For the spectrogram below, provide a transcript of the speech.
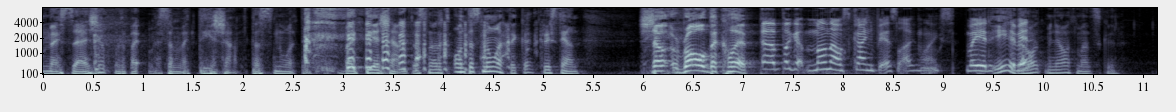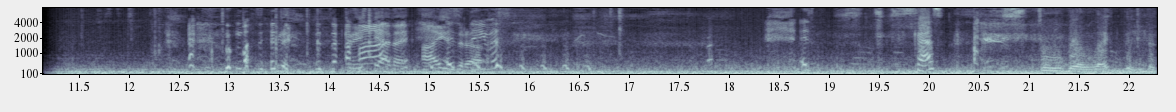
Un mēs sēžam, un vai, mēs esam, vai tiešām tas notiks? Vai tiešām tas notiks? Un tas notika, Kristiāna. Show, roll the clip! Uh, paga, man nav skaņa pieslēgta, man liekas. Vai ir? Ir, aut, viņa automātiski ir. Kristiānai aizrāva. Es... Kas? Stūga letīte.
